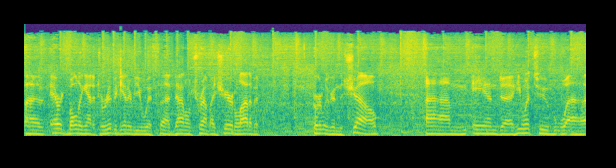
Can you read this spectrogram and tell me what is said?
Uh, Eric Bolling had a terrific interview with uh, Donald Trump. I shared a lot of it earlier in the show. Um, and uh, he went to uh,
